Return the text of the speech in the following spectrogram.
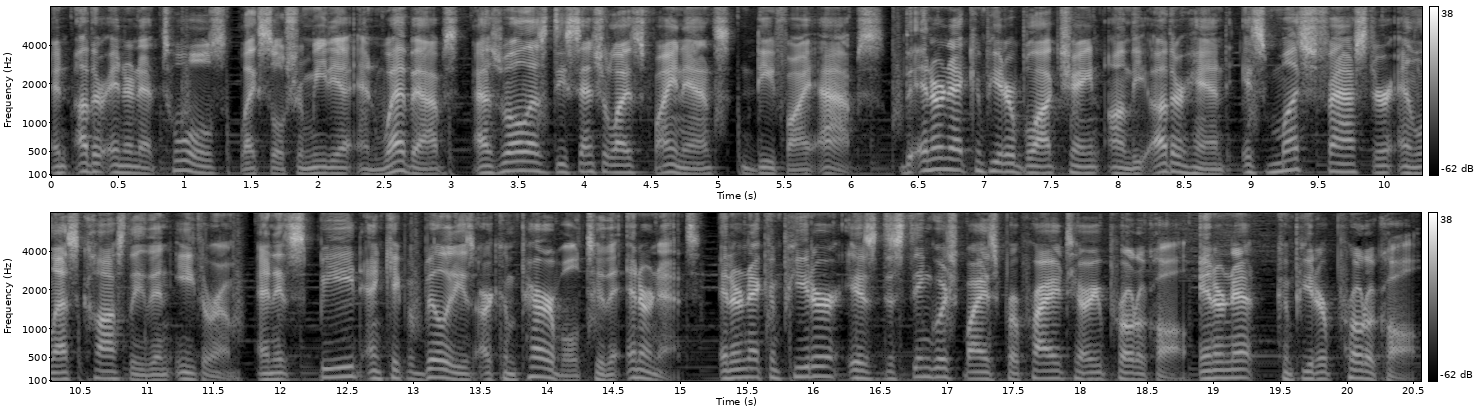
and other internet tools like social media and web apps, as well as decentralized finance DeFi apps. The Internet Computer Blockchain, on the other hand, is much faster and less costly than Ethereum, and its speed and capabilities are comparable to the Internet. Internet Computer is distinguished by its proprietary protocol, Internet Computer Protocol,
